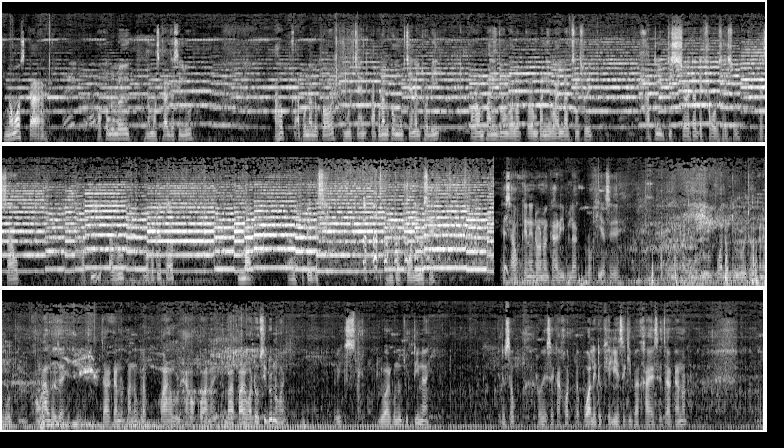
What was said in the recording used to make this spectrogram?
নমস্কাৰ। সকলোলৈ নমস্কাৰ যাচিলোঁ আহক আপোনালোকৰ মোৰ চেন আপোনালোকৰ মোৰ চেনেল থ্ৰদি গৰমপানী জংঘলত গৰমপানী ৱাইল্ড লাইফ চেঞ্চুৰীত হাতীৰ দৃশ্য এটা দেখাব বিচাৰিছোঁ। চাওক হাতী আৰু লগতে তাৰ মাক আৰু পুতেক আছে। আৰু পোৱালিও আছে। চাওক কেনেধৰণৰ গাড়ীবিলাক ৰখি আছে। পোৱালিটো ৰৈ থকাৰ কাৰণে বহুত খঙাল হৈ যায়। যাৰ কাৰণত মানুহবিলাক পাৰ হ'বলৈ সাহস কৰা নাই বা পাৰ হোৱাটো উচিতো নহয়। ৰিক্স লোৱাৰ কোনো যুক্তি নাই। এইটো চাওক ৰৈ আছে কাষত পোৱালিটো খেলি আছে কিবা খাই আছে যাৰ কাৰণত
